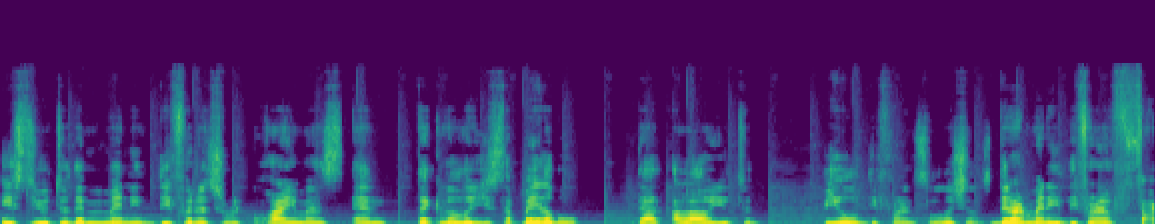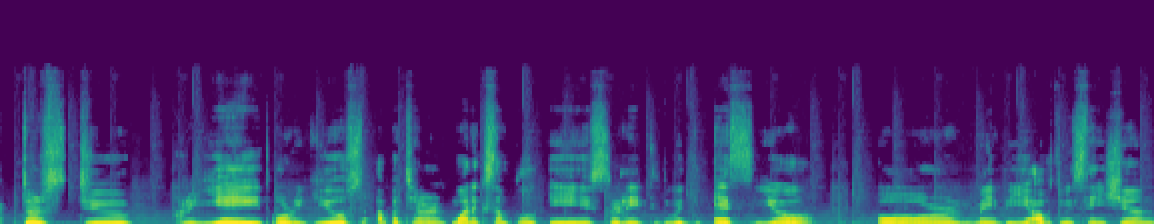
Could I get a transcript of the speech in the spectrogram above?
is due to the many different requirements and technologies available that allow you to build different solutions. There are many different factors to create or use a pattern. One example is related with SEO or maybe optimization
